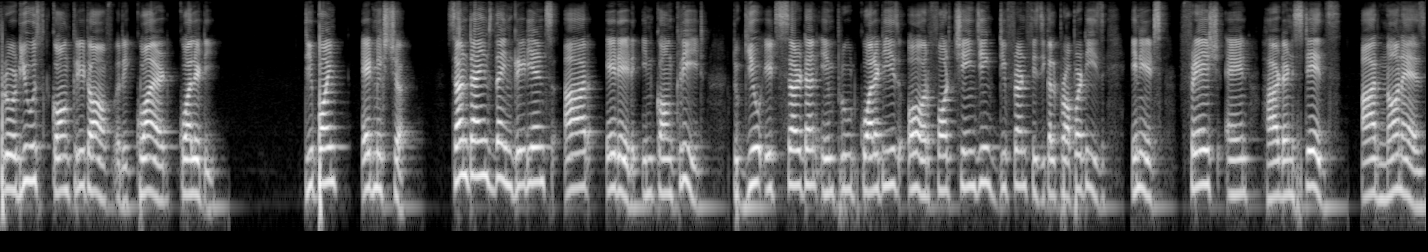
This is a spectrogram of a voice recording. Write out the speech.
produce concrete of required quality. D point admixture. Sometimes the ingredients are added in concrete to give it certain improved qualities or for changing different physical properties in its fresh and hardened states are known as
